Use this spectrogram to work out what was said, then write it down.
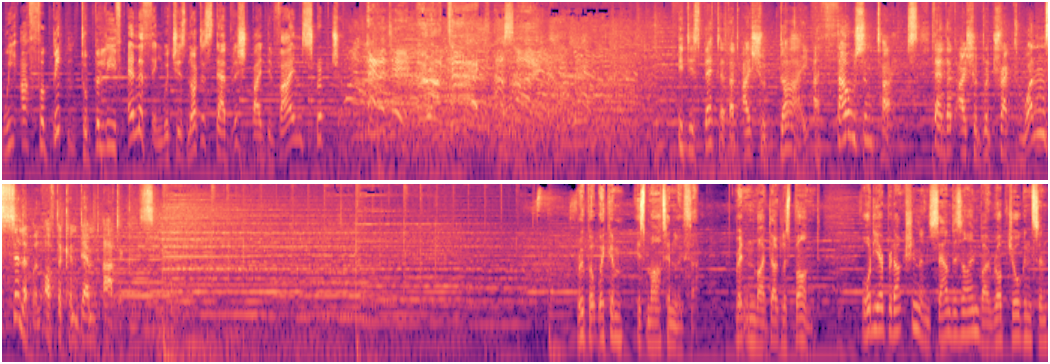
we are forbidden to believe anything which is not established by divine scripture. Heretic! Heretic! It is better that I should die a thousand times than that I should retract one syllable of the condemned articles. Rupert Wickham is Martin Luther. Written by Douglas Bond. Audio production and sound design by Rob Jorgensen.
